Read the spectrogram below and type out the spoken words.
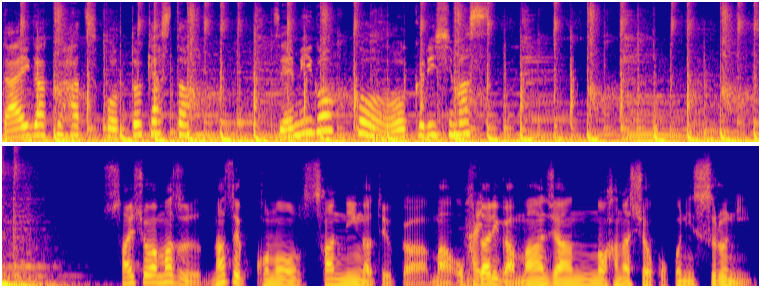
大学発ポッドキャストゼミごっこをお送りします最初はまず、なぜこの3人がというか、まあ、お二人が麻雀の話をここにするに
